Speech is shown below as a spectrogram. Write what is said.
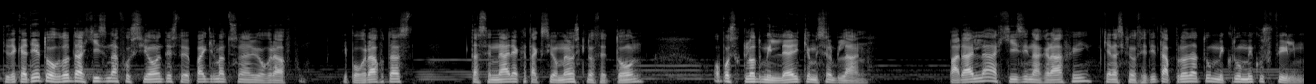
Τη δεκαετία του 80 αρχίζει να αφοσιώνεται στο επάγγελμα του σεναριογράφου, υπογράφοντας τα σενάρια καταξιωμένων σκηνοθετών όπως ο Κλοντ Μιλέρ και ο Μισελ Μπλάν. Παράλληλα, αρχίζει να γράφει και να σκηνοθετεί τα πρώτα του μικρού μήκους φιλμ.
